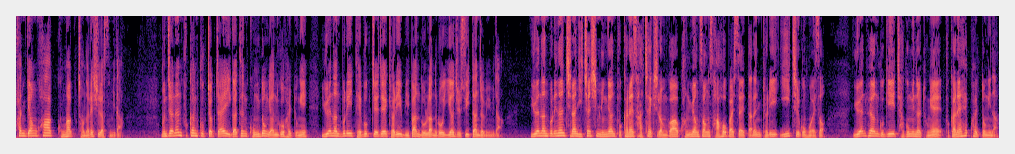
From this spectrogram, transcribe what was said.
환경화학공학 저널에 실렸습니다. 문제는 북한 국적자의 이 같은 공동 연구 활동이 유엔 안보리 대북 제재 결의 위반 논란으로 이어질 수 있다는 점입니다. 유엔 안보리는 지난 2016년 북한의 4차 핵실험과 광명성 4호 발사에 따른 결의 2270호에서 유엔 회원국이 자국민을 통해 북한의 핵 활동이나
